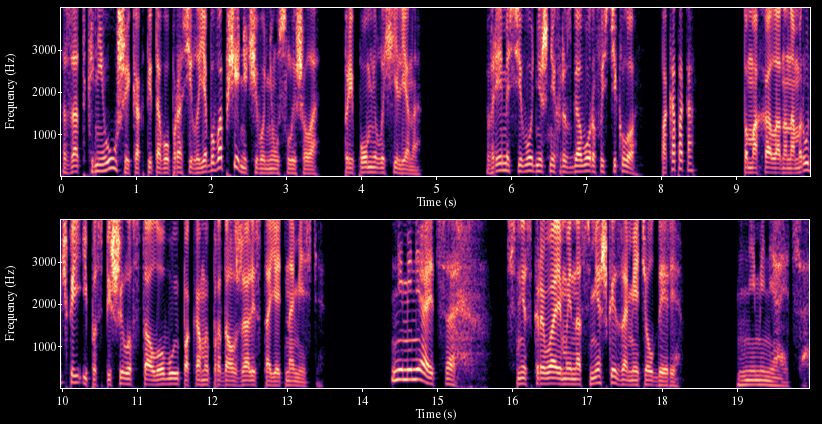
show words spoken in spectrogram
«Заткни уши, как ты того просила, я бы вообще ничего не услышала», — припомнила Хелена. Время сегодняшних разговоров истекло. Пока-пока». Помахала она нам ручкой и поспешила в столовую, пока мы продолжали стоять на месте. «Не меняется», — с нескрываемой насмешкой заметил Дерри. «Не меняется»,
